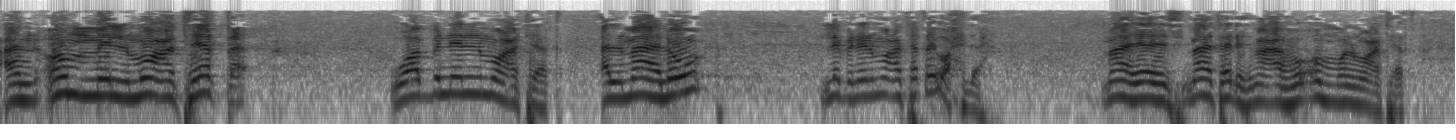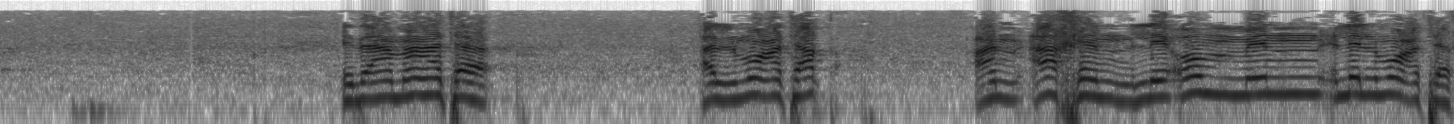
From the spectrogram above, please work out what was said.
عن أم المعتق وابن المعتق. المال لابن المعتق وحده. ما ما ترث معه أم المعتق. إذا مات المعتق عن أخ لأم للمعتق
